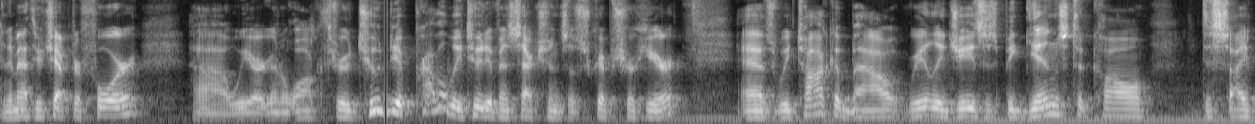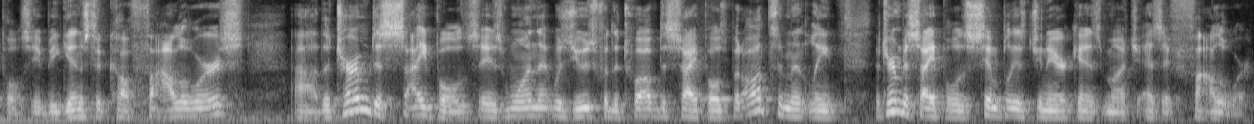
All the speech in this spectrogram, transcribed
And in Matthew chapter 4, uh, we are going to walk through two, di- probably two different sections of scripture here as we talk about really Jesus begins to call disciples. He begins to call followers. Uh, the term disciples is one that was used for the 12 disciples, but ultimately, the term disciple is simply as generic as much as a follower.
